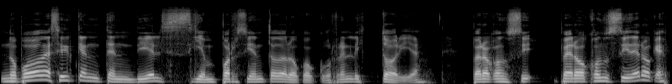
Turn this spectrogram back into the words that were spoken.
no puedo decir que entendí el 100% de lo que ocurre en la historia, pero, pero considero que es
